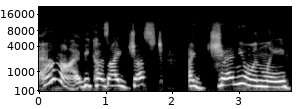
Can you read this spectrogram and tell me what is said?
am I? Because I just, I genuinely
